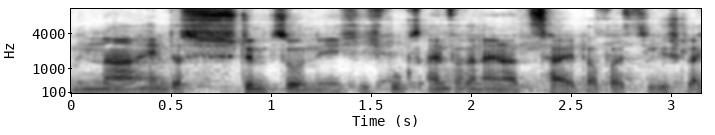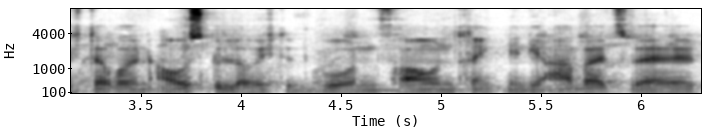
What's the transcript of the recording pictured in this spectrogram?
Nein, das stimmt so nicht. Ich wuchs einfach in einer Zeit auf, als die Geschlechterrollen ausgeleuchtet wurden. Frauen drängten in die Arbeitswelt,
